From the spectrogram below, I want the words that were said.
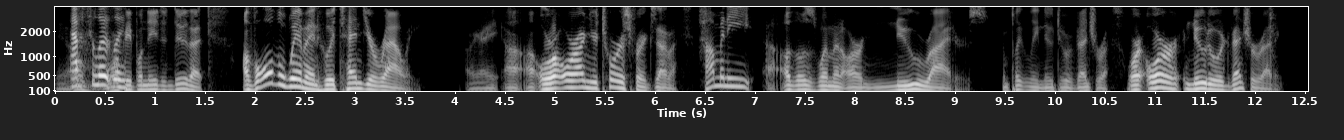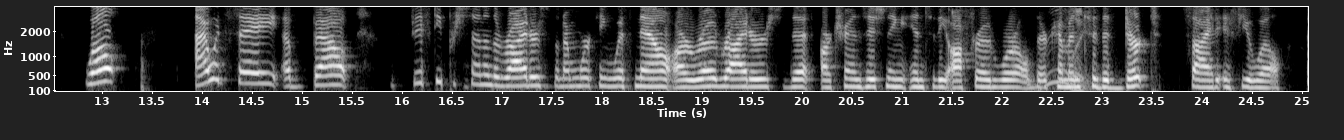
You know, Absolutely. people need to do that. Of all the women who attend your rally, okay, uh, or or on your tours, for example, how many of those women are new riders, completely new to adventure, or or new to adventure riding? Well, I would say about 50% of the riders that I'm working with now are road riders that are transitioning into the off road world. They're Really? coming to the dirt side, if you will.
